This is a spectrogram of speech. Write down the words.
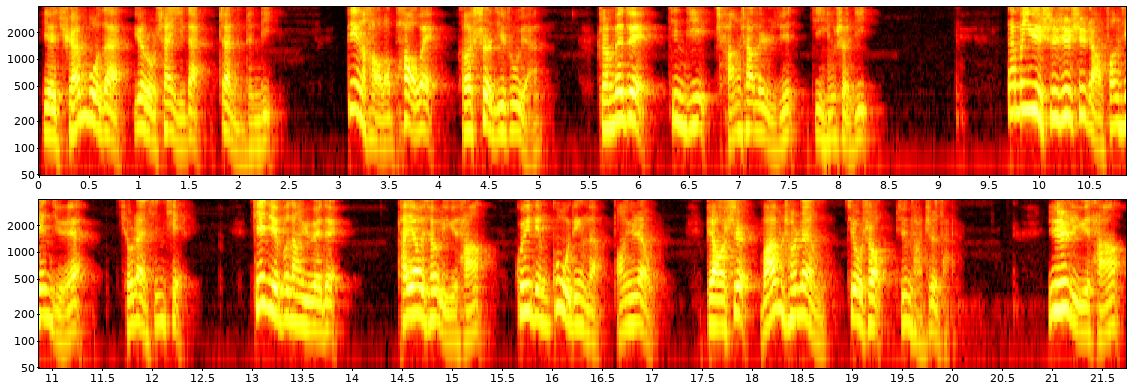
也全部在岳麓山一带占领阵地，定好了炮位和射击诸元，准备对进击长沙的日军进行射击。那么，御十师师长方先觉求战心切，坚决不当预备队。他要求李玉堂规定固定的防御任务，表示完不成任务就受军法制裁。于是，李玉堂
